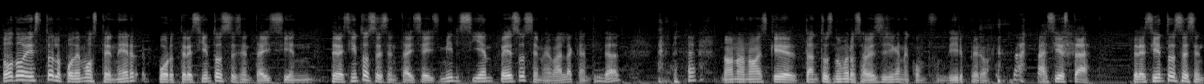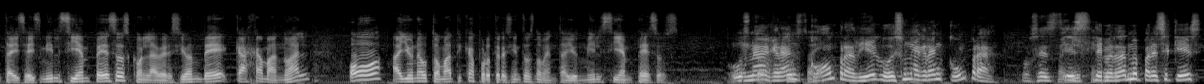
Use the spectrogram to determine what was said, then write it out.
Todo esto lo podemos tener por 366.100 pesos, se me va la cantidad. no, no, no, es que tantos números a veces llegan a confundir, pero así está. 366.100 pesos con la versión de caja manual o hay una automática por 391.100 pesos. Una gran compra, Diego, es una gran compra. O sea, es, de verdad me parece que es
